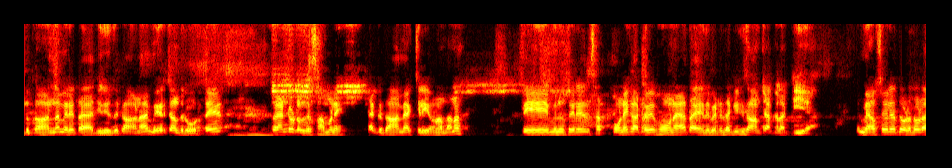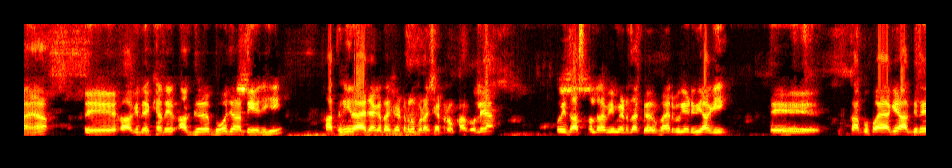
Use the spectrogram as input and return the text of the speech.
ਦੁਕਾਨ ਨਾ ਮੇਰੇ ਤਾਇਆ ਜੀ ਦੀ ਦੁਕਾਨ ਆ ਮੇਰ ਚੰਦ ਰੋਡ ਤੇ ਫਰੈਂਡ ਹੋਟਲ ਦੇ ਸਾਹਮਣੇ। ਇਹ ਗੋਦਾਮ ਐਕਚੁਅਲੀ ਉਹਨਾਂ ਦਾ ਨਾ। ਤੇ ਮੈਨੂੰ ਸਵੇਰੇ ਸੱਤ ਪੌਣੇ ਘੱਟ ਵਜੇ ਫੋਨ ਆਇਆ ਤਾਏ ਦੇ ਬੇਟੇ ਦਾ ਕਿ ਗੋਦਾਮ 'ਚ ਅੱਗ ਲੱਗੀ ਹੈ ਮੈਂ ਉਸੇ ਵੇਲੇ ਦੌੜਾ ਦੌੜਾ ਆਇਆ ਤੇ ਆ ਕੇ ਦੇਖਿਆ ਤੇ ਅੱਗ ਬਹੁਤ ਜ਼ਿਆਦਾ ਤੇਜ਼ ਸੀ। ਹੱਥ ਨਹੀਂ ਲਾਇਆ ਜਾ ਸਕਦਾ ਸ਼ਟਰ ਨੂੰ ਬੜਾ ਸ਼ਟਰ ਔਖਾ ਖੋਲਿਆ ਕੋਈ 10 15 20 ਮਿੰਟ ਤੱਕ ਫਾਇਰ ਬ੍ਰਿਗੇਡ ਵੀ ਆ ਗਈ ਤੇ ਕਾਬੂ ਪਾਇਆ ਗਿਆ। ਅੱਗ ਤੇ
